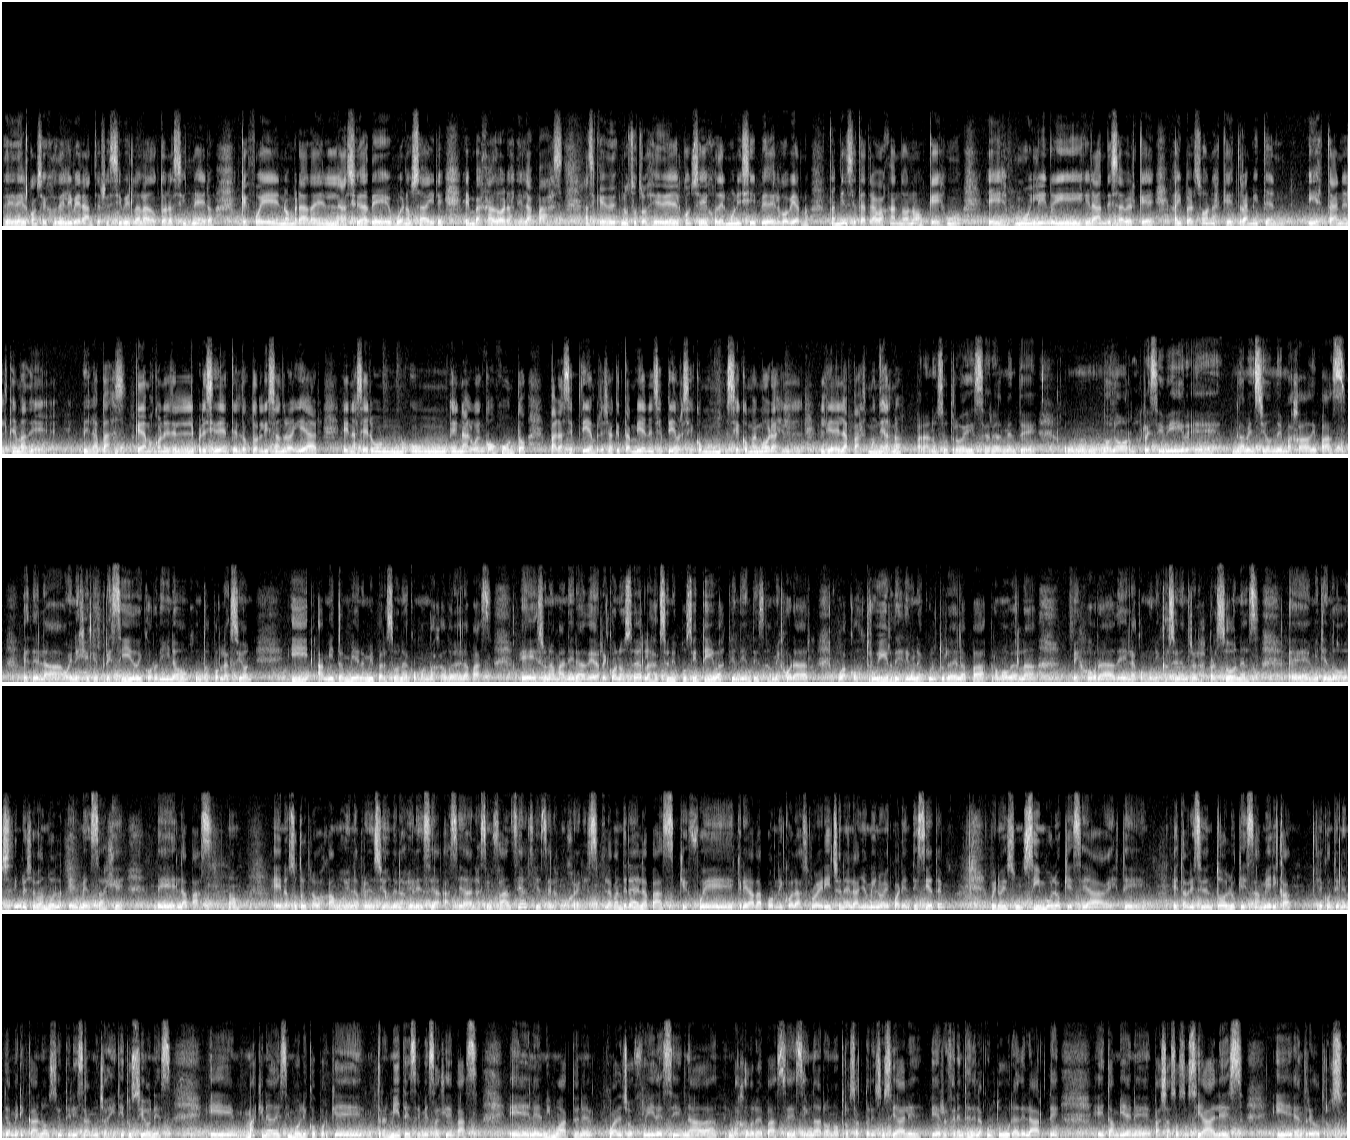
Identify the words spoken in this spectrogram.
Desde el Consejo Deliberante recibirla a la doctora Cisnero, que fue nombrada en la ciudad de Buenos Aires, embajadora de la paz, así que nosotros desde el Consejo, del municipio y del gobierno también se está trabajando, ¿no? que es, es muy lindo y grande saber que hay personas que tramiten y están en el tema de de La Paz. Quedamos con el, presidente, el doctor Lisandro Aguiar, en hacer un, en algo en conjunto para septiembre, ya que también en septiembre se, se conmemora el, Día de la Paz Mundial. ¿no? Para nosotros es realmente un honor recibir eh, la mención de Embajada de Paz desde la ONG que presido y coordino, Juntas por la Acción, y a mí también, a mi persona, como embajadora de la paz. Eh, es una manera de reconocer las acciones positivas tendientes a mejorar o a construir desde una cultura de la paz, promover la mejora de la comunicación entre las personas, emitiendo, siempre llevando el mensaje de la paz. ¿no? Eh, nosotros trabajamos en la prevención de la violencia hacia las infancias y hacia las mujeres. La bandera de la paz, que fue creada por Nicolás Roerich en el año 1947, bueno, es un símbolo que se ha este, establecido en todo lo que es América, el continente americano, se utiliza en muchas instituciones y más que nada es simbólico porque transmite ese mensaje de paz. En el mismo acto en el cual yo fui designada embajadora de paz se designaron otros actores sociales, eh, referentes de la cultura, del arte, eh, también eh, payasos sociales y entre otros.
